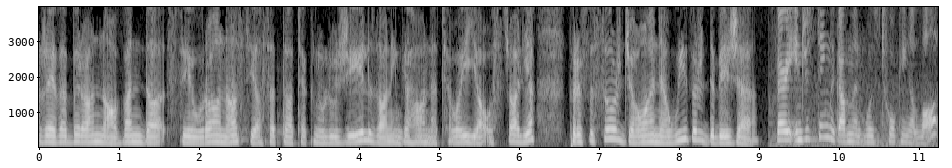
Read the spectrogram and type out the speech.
ریو برا ناوند سیورانا سیاست تکنولوژی لزانینگه ها نتوی یا استرالیا پروفسور جوان ویور دبیجه It's very interesting. The government was talking a lot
